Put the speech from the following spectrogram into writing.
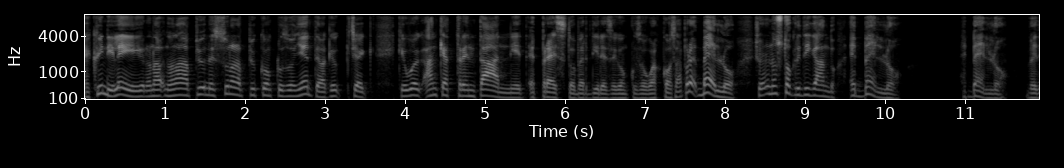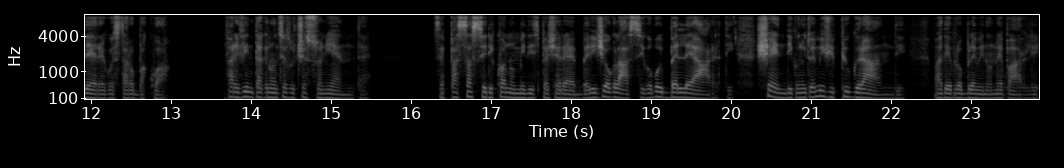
E quindi lei non ha, non ha più, nessuno ha più concluso niente, ma che, cioè, che vuoi, anche a 30 anni è, è, presto per dire se hai concluso qualcosa. Però è bello, cioè non sto criticando, è bello, è bello vedere questa roba qua. Fare finta che non sia successo niente. Se passassi di qua non mi dispiacerebbe. Liceo classico, poi belle arti. Scendi con i tuoi amici più grandi. Ma dei problemi non ne parli.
